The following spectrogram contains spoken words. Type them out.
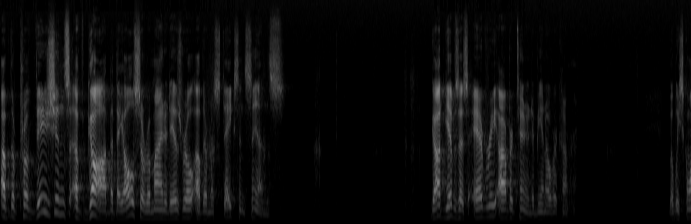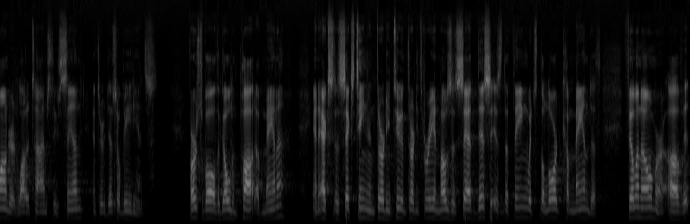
of the provisions of God, but they also reminded Israel of their mistakes and sins. God gives us every opportunity to be an overcomer. But we squander it a lot of times through sin and through disobedience. First of all, the golden pot of manna in Exodus 16 and 32 and 33. And Moses said, This is the thing which the Lord commandeth fill an omer of it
